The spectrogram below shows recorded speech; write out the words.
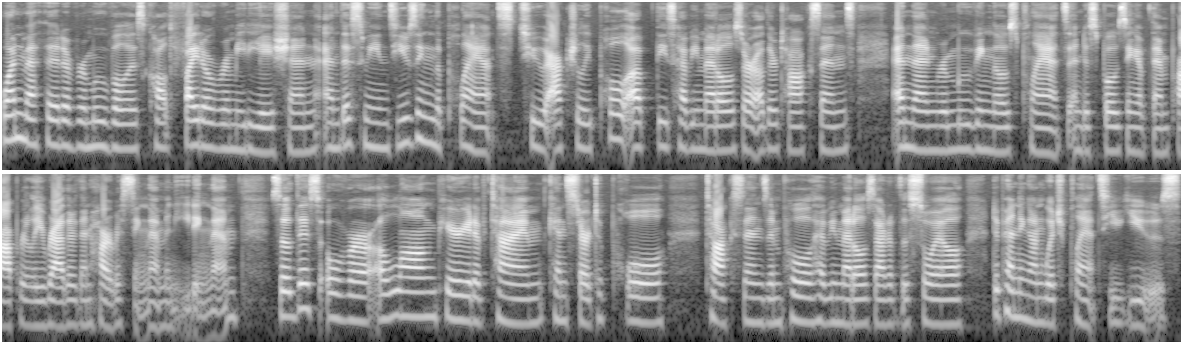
One method of removal is called phytoremediation, and this means using the plants to actually pull up these heavy metals or other toxins and then removing those plants and disposing of them properly rather than harvesting them and eating them. So, this over a long period of time can start to pull toxins and pull heavy metals out of the soil depending on which plants you use.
